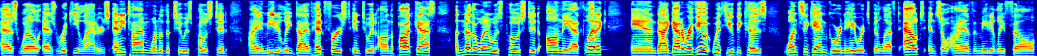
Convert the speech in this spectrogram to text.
as well as rookie ladders. Anytime one of the two is posted, I immediately dive headfirst into it on the podcast. Another one was posted on The Athletic, and I got to review it with you because once again, Gordon Hayward's been left out, and so I have immediately fell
